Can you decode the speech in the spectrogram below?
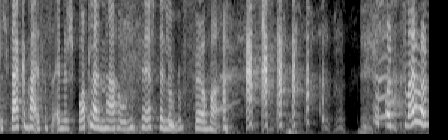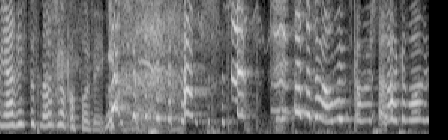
ich sage mal, es ist eine Sportlernahrungsherstellungsfirma. und zweimal im Jahr riecht es nach Schokopudding. Das hat aber auch ein bisschen komisch danach gerochen.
